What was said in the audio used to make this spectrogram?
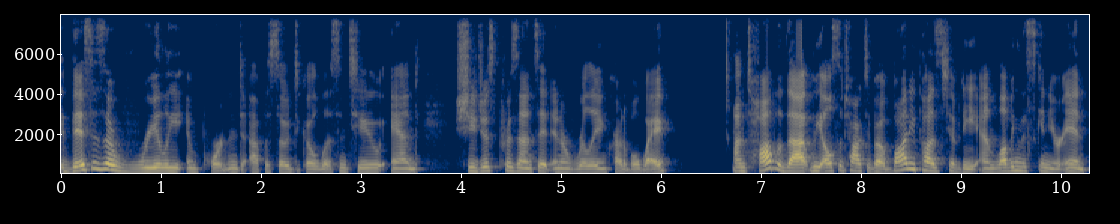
this is a really important episode to go listen to, and she just presents it in a really incredible way. On top of that, we also talked about body positivity and loving the skin you're in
